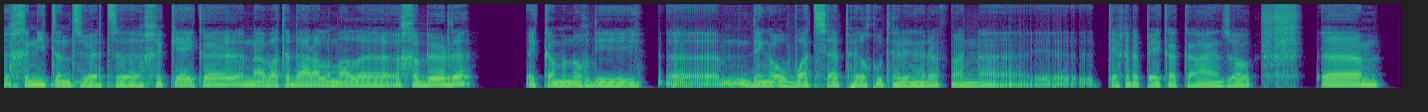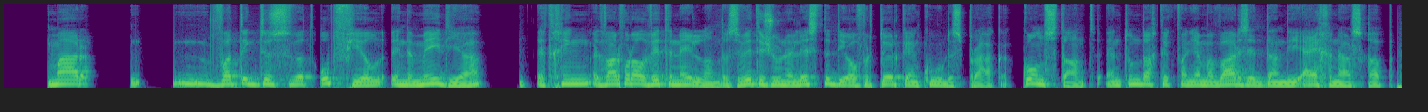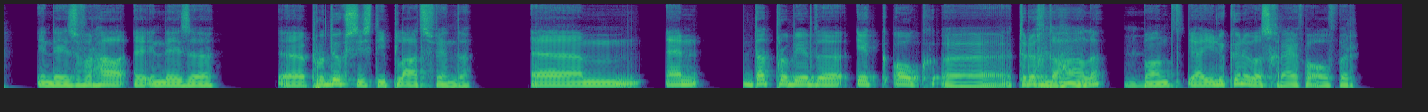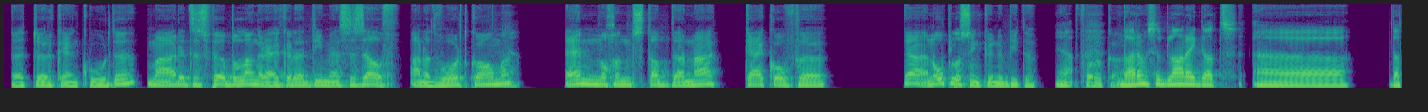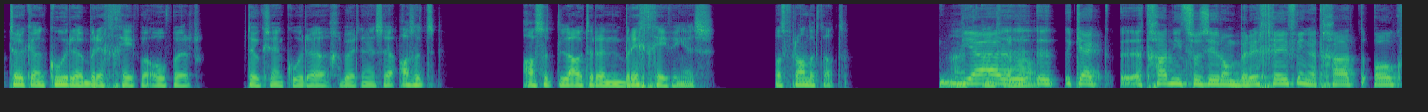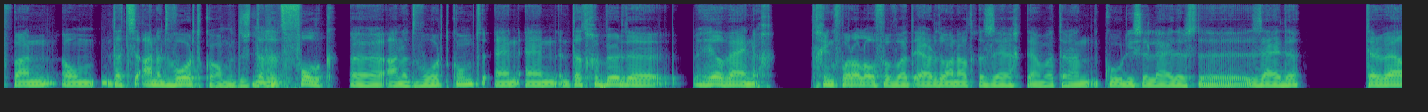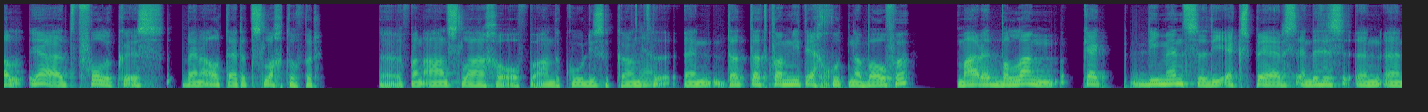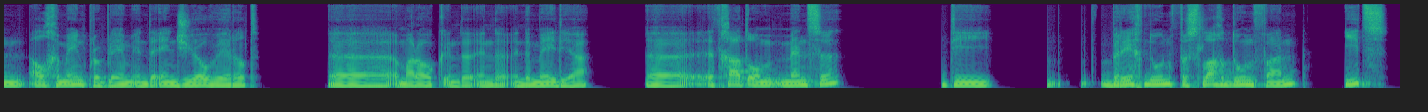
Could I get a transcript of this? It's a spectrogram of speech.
genietend werd eh, gekeken naar wat er daar allemaal eh, gebeurde. Ik kan me nog die eh, dingen op WhatsApp heel goed herinneren van eh, tegen de PKK en zo. Ehm, maar wat ik dus wat opviel in de media, het, ging, het waren vooral witte Nederlanders, witte journalisten die over Turken en Koerden spraken, constant. En toen dacht ik van ja, maar waar zit dan die eigenaarschap in deze verhaal, eh, in deze eh, producties die plaatsvinden? Ehm, en dat probeerde ik ook eh, terug te Mhm. halen. Want ja, jullie kunnen wel schrijven over eh, Turken en Koerden, maar het is veel belangrijker dat die mensen zelf aan het woord komen. Ja. En nog een stap daarna kijken of we ja, een oplossing kunnen bieden Ja. voor elkaar. Waarom is het belangrijk dat, eh, dat Turken en Koerden bericht geven over Turkse en Koerden gebeurtenissen, als het, als het louter een berichtgeving is? Wat verandert dat? Aan- ja, aan het verhaal. eh, eh, kijk, het gaat niet zozeer om berichtgeving. Het gaat ook van om dat ze aan het woord komen. Dus dat Mhm. het volk eh, aan het woord komt. En, en dat gebeurde heel weinig. Het ging vooral over wat Erdogan had gezegd en wat er aan Koerdische leiders zeiden. Terwijl, ja, het volk is bijna altijd het slachtoffer eh, van aanslagen of aan de Koerdische kant. Ja. En dat, dat kwam niet echt goed naar boven. Maar het belang, kijk, die mensen, die experts, en dit is een, een algemeen probleem in de NGO-wereld, uh, maar ook in de, in de, in de media. Uh, het gaat om mensen die bericht doen, verslag doen van iets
